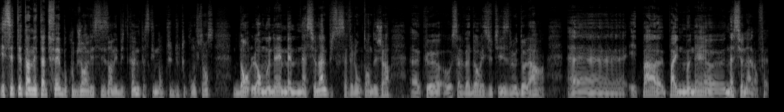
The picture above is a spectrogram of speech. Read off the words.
Et c'était un état de fait. Beaucoup de gens investissent dans les bitcoins parce qu'ils n'ont plus du tout confiance dans leur monnaie, même nationale, puisque ça fait longtemps déjà euh, qu'au Salvador, ils utilisent le dollar euh, et pas, pas une monnaie nationale, en fait.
